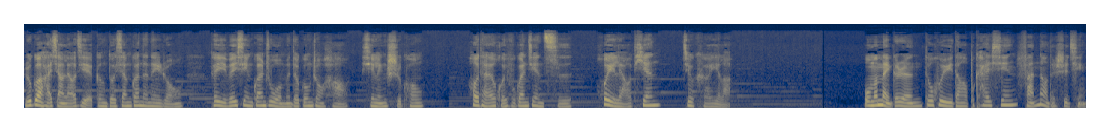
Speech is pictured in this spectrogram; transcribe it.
如果还想了解更多相关的内容，可以微信关注我们的公众号“心灵时空”，后台回复关键词“会聊天”就可以了。我们每个人都会遇到不开心、烦恼的事情，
